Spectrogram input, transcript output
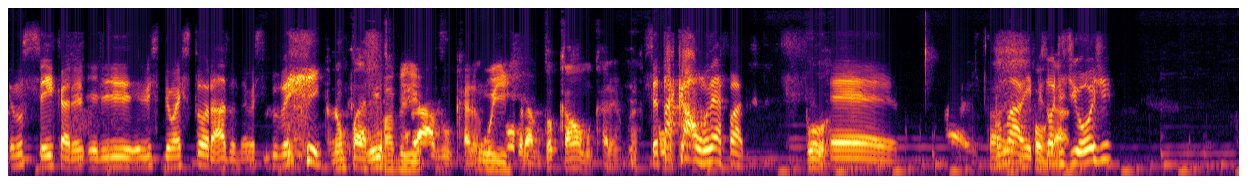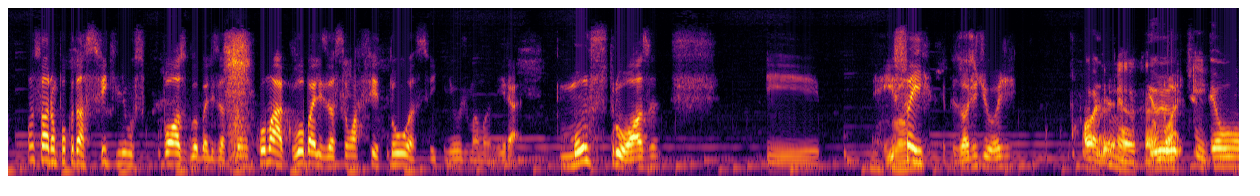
Eu não sei, cara, ele, ele deu uma estourada, né, mas tudo bem. Eu não parei Fábio. bravo, cara. Eu não Ui. tô bravo, tô calmo, caramba. Você tá calmo, né, Fábio? Pô, É... Tá Vamos lá, episódio de hoje. Vamos falar um pouco das fake news pós-globalização, como a globalização afetou as fake news de uma maneira monstruosa. E é isso Vamos. aí, episódio de hoje. Olha, Primeiro, cara, eu, pode- eu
